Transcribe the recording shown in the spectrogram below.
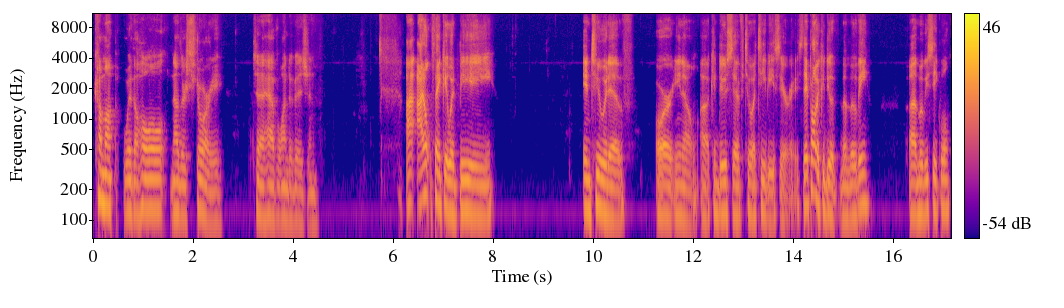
come up with a whole another story to have WandaVision. I, I don't think it would be intuitive or you know uh, conducive to a TV series. They probably could do a, a movie, a movie sequel,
